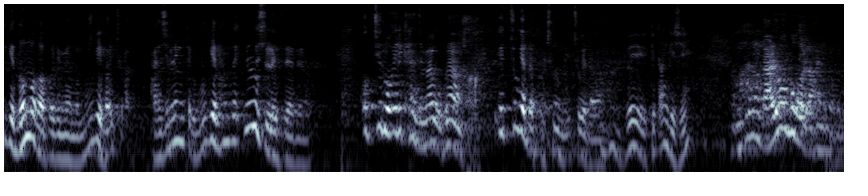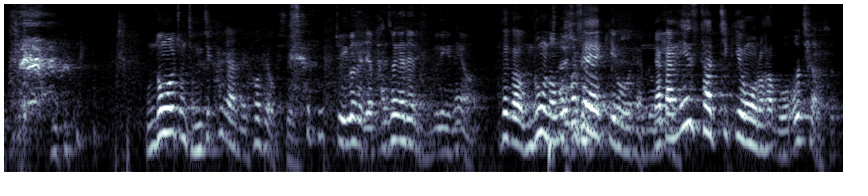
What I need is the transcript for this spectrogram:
이게 넘어가 버리면 무게가 이쪽 안 실리니까 무게를 항상 일로 실려 있어야 돼요. 억지로 이렇게 하지 말고 그냥 이쪽에다 걸쳐놓는 이쪽에다가. 왜 이렇게 당기지? 운동을 날로 먹으려 하니까 그렇지. 운동을 좀 정직하게 하세요. 허세 없이. 좀 이거는 이제 반성해야 되는 부분이긴 해요. 그러니까 운동을 너무 허세끼로 해. 약간 인스타 찍기용으로 하고. 어떻게 알았어?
